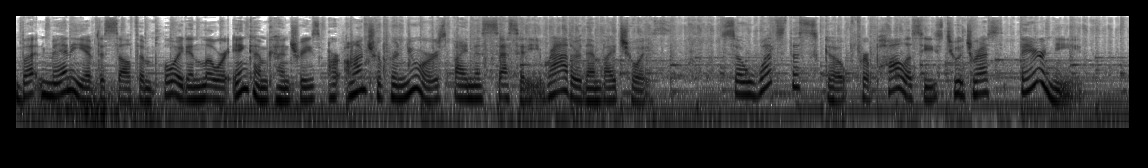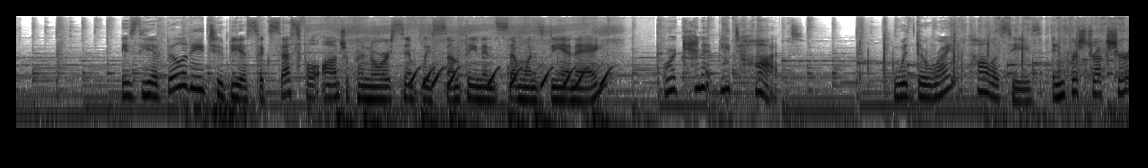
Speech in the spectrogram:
But many of the self employed in lower income countries are entrepreneurs by necessity rather than by choice. So, what's the scope for policies to address their needs? Is the ability to be a successful entrepreneur simply something in someone's DNA? Or can it be taught? With the right policies, infrastructure,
